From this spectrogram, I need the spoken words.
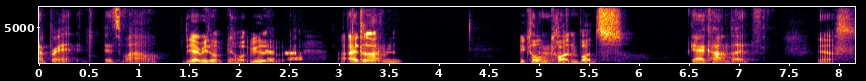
a brand as well. Yeah, we don't call. We, I don't. Cotton. We call them uh, cotton buds. Yeah, cotton buds. Yes.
